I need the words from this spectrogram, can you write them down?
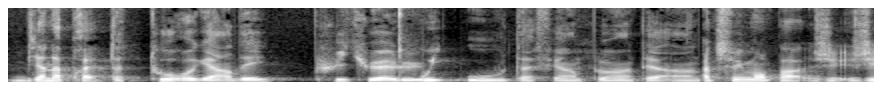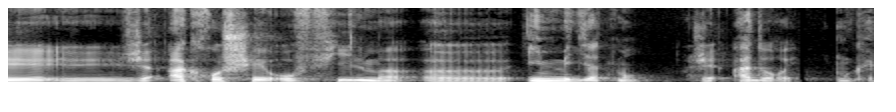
bien après. Tu as tout regardé, puis tu as lu Oui. Ou tu as fait un peu inter... un- Absolument pas. J'ai- accroché au film euh, immédiatement. J'ai adoré. Ok.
